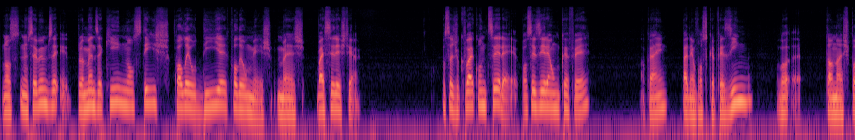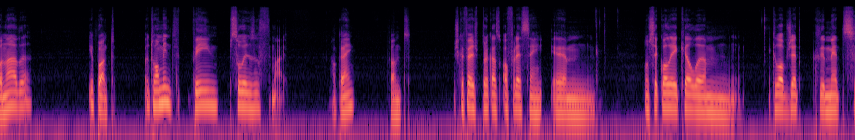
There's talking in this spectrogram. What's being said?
não, não sabemos, eh, pelo menos aqui não se diz qual é o dia, qual é o mês, mas vai ser este ano. Ou seja, o que vai acontecer é vocês irem a um café, ok? Pedem o vosso cafezinho, eh, estão na esplanada e pronto. Atualmente vêm pessoas a fumar, ok? Pronto. Os cafés por acaso oferecem, ehm, não sei qual é aquele, ehm, aquele objeto que mete-se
